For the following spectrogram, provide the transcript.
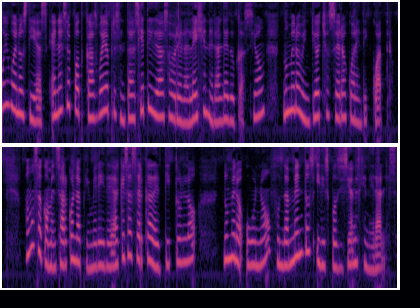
Muy buenos días. En este podcast voy a presentar siete ideas sobre la Ley General de Educación número 28044. Vamos a comenzar con la primera idea que es acerca del título número 1, Fundamentos y Disposiciones Generales.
